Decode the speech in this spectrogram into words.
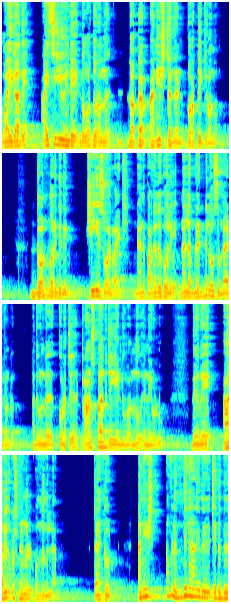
വൈകാതെ ഐ സിയുവിന്റെ ഡോർ തുറന്ന് ഡോക്ടർ അനീഷ് ചന്ദ്രൻ പുറത്തേക്ക് വന്നു. ഡോൺ വർഗിദിൻ ഷീ ഈസ് ഓൾ റൈറ്റ് ഞാൻ പറഞ്ഞതുപോലെ നല്ല ബ്ലഡ് ലോസ് ഉണ്ടായിട്ടുണ്ട്. അതുകൊണ്ട് കുറച്ച് ട്രാൻസ്പ്ലാന്റ് ചെയ്യേണ്ടി വന്നു എന്നേ ഉള്ളൂ. വേറെ ആരോഗ്യ പ്രശ്നങ്ങൾ ഒന്നുമില്ല. താങ്ക് ഗോഡ്. അനീഷ് അവൾ എന്തിനാണ് ഇത് ചെയ്തത്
